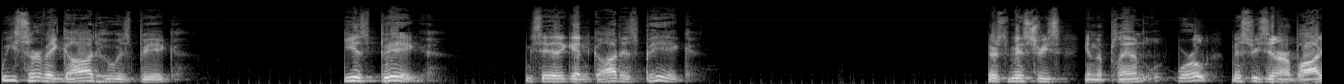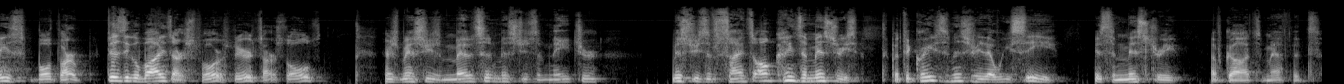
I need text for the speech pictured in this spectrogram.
We serve a God who is big. He is big. Let me say that again. God is big. There's mysteries in the plant world, mysteries in our bodies, both our physical bodies, our spirits, our souls. There's mysteries of medicine, mysteries of nature, mysteries of science, all kinds of mysteries. But the greatest mystery that we see is the mystery of God's methods,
